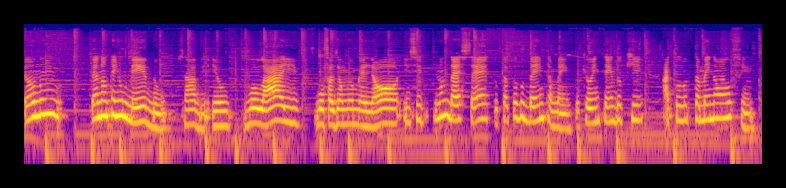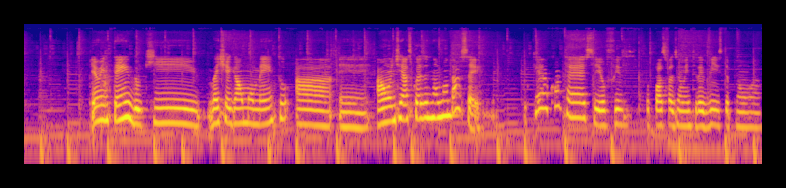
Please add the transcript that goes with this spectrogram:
eu não, eu não tenho medo, sabe? Eu vou lá e vou fazer o meu melhor. E se não der certo, tá tudo bem também, porque eu entendo que aquilo também não é o fim eu entendo que vai chegar um momento a, é, aonde as coisas não vão dar certo. Porque acontece, eu fiz, eu posso fazer uma entrevista para uma,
